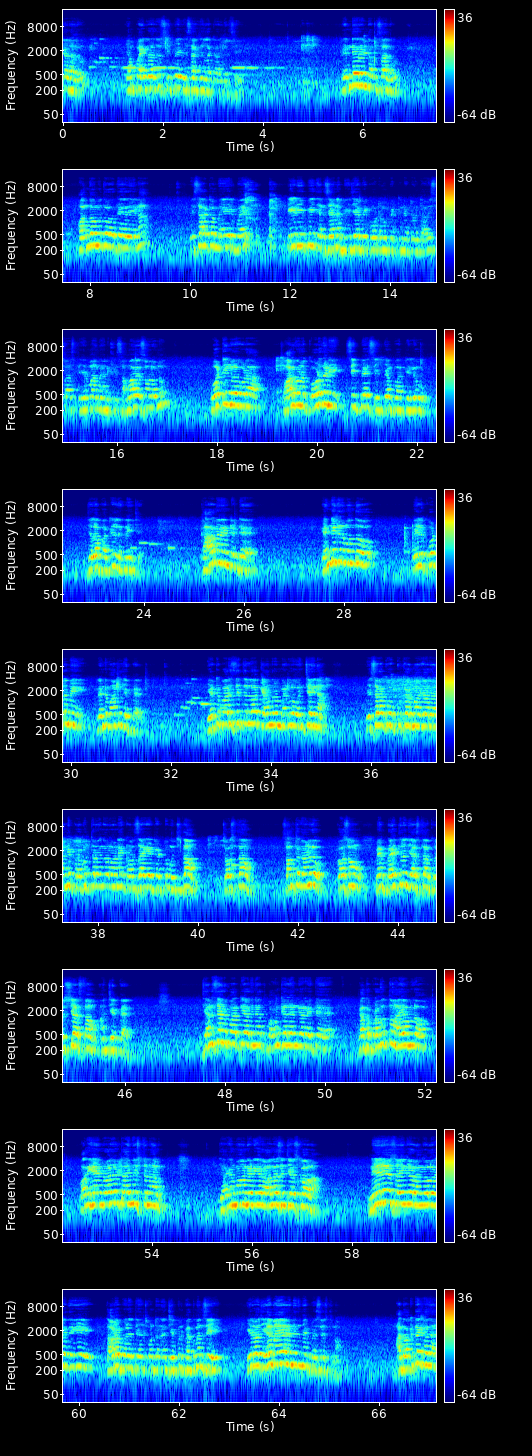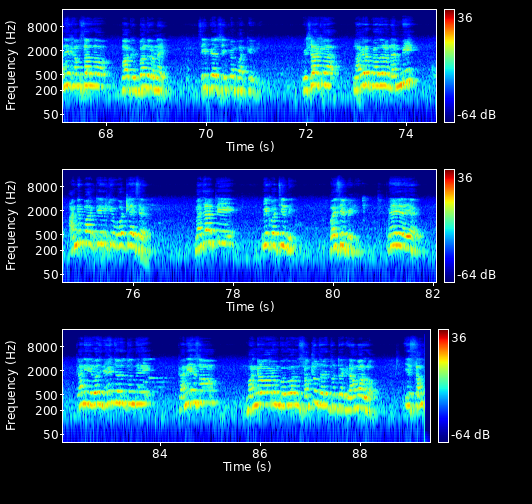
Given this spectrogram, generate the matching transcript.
నమస్కారాలు ఎం పైరాజు సిపిఐ విశాఖ జిల్లా కార్యదర్శి. రెండే రెండు అంశాలు. పంతొమ్మిదవ తేదీన విశాఖ మేయర్పై టీడీపీ జనసేన బీజేపీ కూటమి పెట్టినటువంటి అవిశ్వాస తీర్మానానికి సమావేశంలోనూ ఓటింగ్లో కూడా పాల్గొనకూడదని సిపిఐ సిపిఎం పార్టీలు జిల్లా పార్టీలు నిర్ణయించాయి. కారణం ఏంటంటే ఎన్నికల ముందు వీళ్ళ కూటమి రెండు మాటలు చెప్పారు. ఎట్టి పరిస్థితుల్లో కేంద్రం మెడలు వంచైనా విశాఖ ఉక్కు కర్మాగారాన్ని ప్రభుత్వ రంగంలోనే కొనసాగేటట్టు ఉంచుతాం చూస్తాం. సొంత గనులు కోసం మేము ప్రయత్నం చేస్తాం కృషి చేస్తాం అని చెప్పారు. జనసేన పార్టీ అధినేత పవన్ కళ్యాణ్ గారు అయితే గత ప్రభుత్వం హయాంలో పదిహేను రోజులు టైం ఇస్తున్నాను. జగన్మోహన్ రెడ్డి గారు ఆలోచన చేసుకోవాలా? నేనే స్వయంగా రంగంలోకి దిగి తాడపల్లి తేల్చుకుంటానని చెప్పిన పెద్ద మనిషి ఈరోజు ఏమయ్యారనేది మేము ప్రశ్నిస్తున్నాం. అది ఒకటే కాదు అనేక అంశాల్లో మాకు ఇబ్బందులు ఉన్నాయి సిపిఎం సిపిఎం పార్టీలకి. విశాఖ నగర ప్రజలు నమ్మి అన్ని పార్టీలకి ఓట్లు వేశారు. మెజార్టీ మీకు వచ్చింది వైసీపీకి. మేయర్ అయ్యారు. కానీ ఈరోజు ఏం జరుగుతుంది? కనీసం మంగళవారం బుధవారం సంతలు జరుగుతుంటాయి గ్రామాల్లో. ఈ సంత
